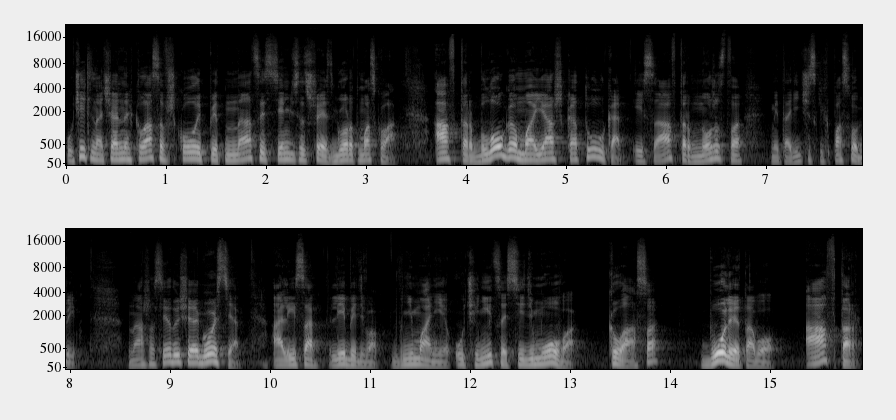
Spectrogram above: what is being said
учитель начальных классов школы 1576, город Москва, автор блога «Моя шкатулка» и соавтор множества методических пособий. Наша следующая гостья Алиса Лебедева. Внимание, ученица седьмого класса, более того, автор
